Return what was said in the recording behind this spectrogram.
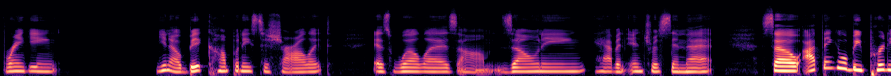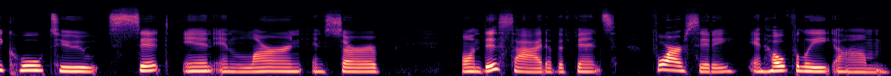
bringing, you know, big companies to Charlotte, as well as um, zoning, have an interest in that so I think it will be pretty cool to sit in and learn and serve on this side of the fence for our city and hopefully, um,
